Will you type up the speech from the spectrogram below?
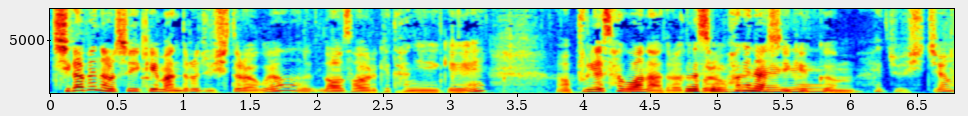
지갑에 넣을 수 있게 만들어 주시더라고요. 넣어서 이렇게 다니게. 어, 불의의 사고가 나더라도 그렇습니다. 그걸 확인할 수 예, 예. 있게끔 예. 해주시죠.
